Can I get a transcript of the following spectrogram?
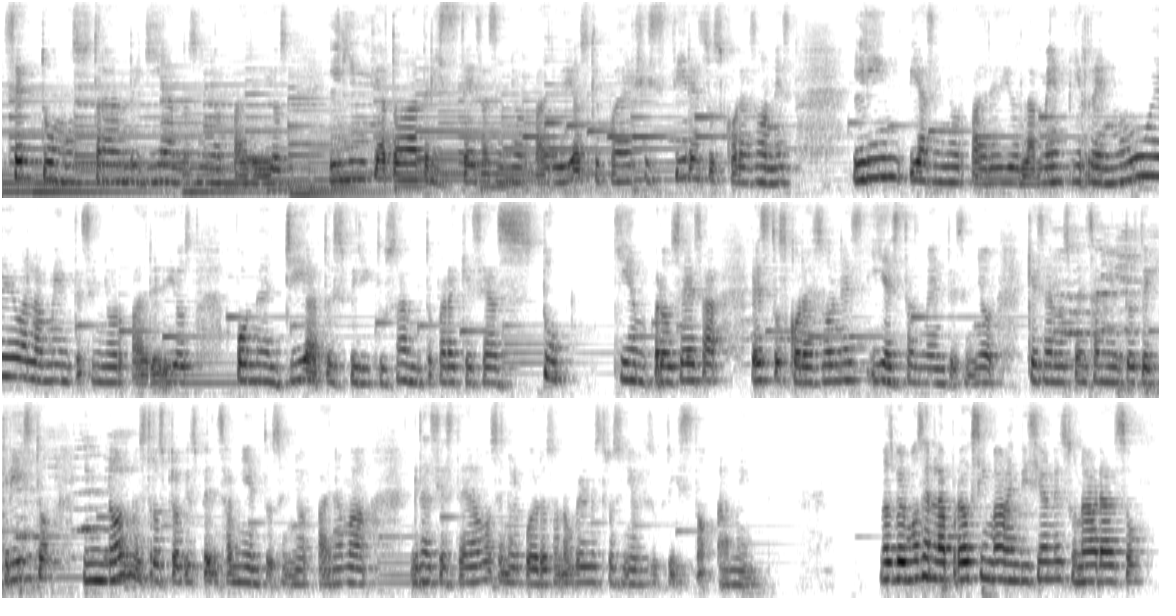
Sé tú mostrando y guiando, Señor Padre Dios. Limpia toda tristeza, Señor Padre Dios, que pueda existir en sus corazones. Limpia, Señor Padre Dios, la mente y renueva la mente, Señor Padre Dios. Pon allí a tu Espíritu Santo para que seas tú quien procesa estos corazones y estas mentes, Señor, que sean los pensamientos de Cristo y no nuestros propios pensamientos, Señor Padre amado. Gracias te damos en el poderoso nombre de nuestro Señor Jesucristo. Amén. Nos vemos en la próxima. Bendiciones. Un abrazo.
